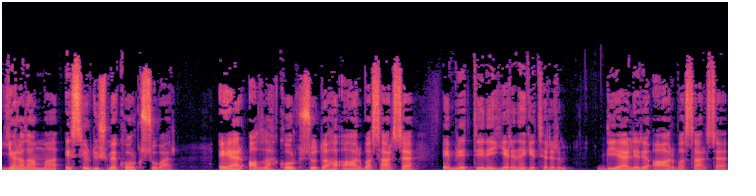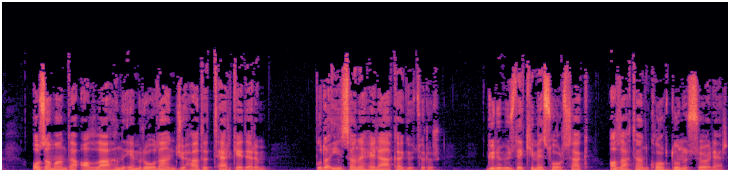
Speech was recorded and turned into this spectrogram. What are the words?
yaralanma, esir düşme korkusu var. Eğer Allah korkusu daha ağır basarsa emrettiğini yerine getiririm. Diğerleri ağır basarsa o zaman da Allah'ın emri olan cihadı terk ederim. Bu da insanı helaka götürür. Günümüzde kime sorsak Allah'tan korktuğunu söyler.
